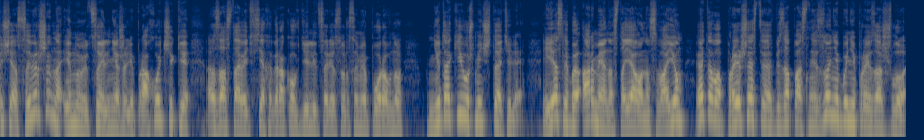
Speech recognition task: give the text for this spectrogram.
преследующая совершенно иную цель, нежели проходчики, заставить всех игроков делиться ресурсами поровну, не такие уж мечтатели. Если бы армия настояла на своем, этого происшествия в безопасной зоне бы не произошло,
